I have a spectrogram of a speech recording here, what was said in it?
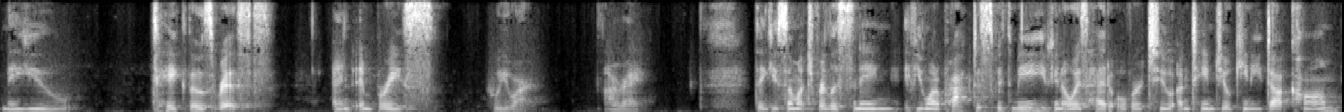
may you take those risks and embrace who you are. All right. Thank you so much for listening. If you want to practice with me, you can always head over to untamedyogini.com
